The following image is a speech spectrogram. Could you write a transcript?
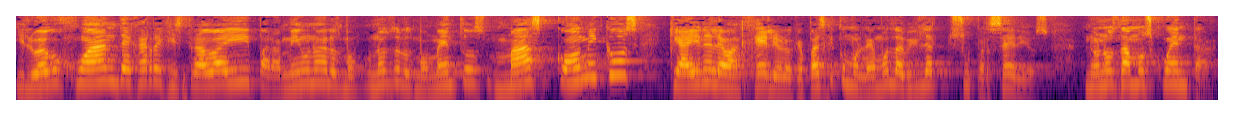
Y luego Juan deja registrado ahí, para mí, uno de, los, de los momentos más cómicos que hay en el Evangelio. Lo que pasa es que como leemos la Biblia súper serios, no nos damos cuenta.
